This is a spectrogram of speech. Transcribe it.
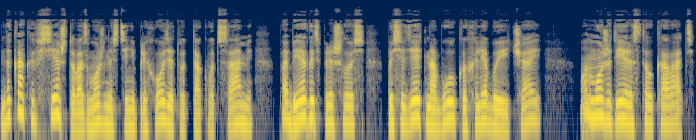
Да как и все, что возможности не приходят вот так вот сами, побегать пришлось, посидеть на булках хлеба и чай, он может ей растолковать.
